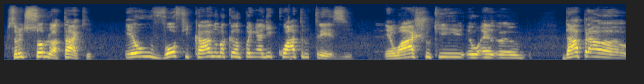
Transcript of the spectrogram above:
principalmente sobre o ataque, eu vou ficar numa campanha ali 4-13. Eu acho que eu, eu, eu dá para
